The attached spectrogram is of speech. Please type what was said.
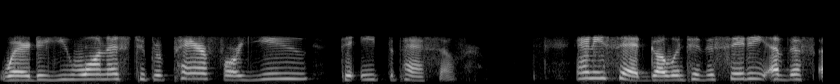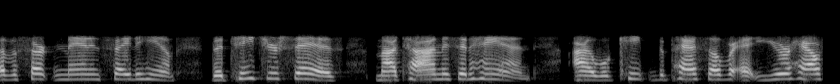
Where do you want us to prepare for you to eat the Passover? And he said, Go into the city of the of a certain man and say to him, The teacher says, My time is at hand. I will keep the Passover at your house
